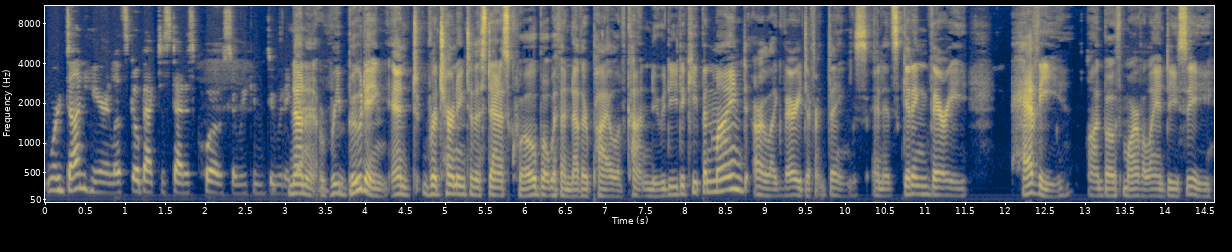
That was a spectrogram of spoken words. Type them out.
we're done here. Let's go back to status quo so we can do it again. No, no, no. Rebooting and returning to the status quo, but with another pile of continuity to keep in mind, are like very different things. And it's getting very heavy on both Marvel and DC.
